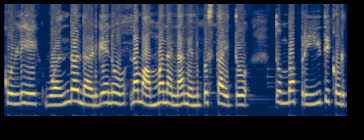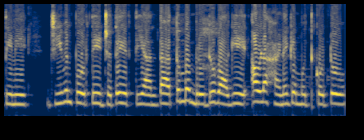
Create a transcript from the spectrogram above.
ಕುಳ್ಳಿ ಒಂದೊಂದು ಅಡುಗೆನೂ ನಮ್ಮ ಅಮ್ಮನನ್ನ ನೆನಪಿಸ್ತಾ ಇತ್ತು. ತುಂಬಾ ಪ್ರೀತಿ ಕೊಡ್ತೀನಿ. ಜೀವನ್ ಪೂರ್ತಿ ಜೊತೆ ಇರ್ತೀಯ ಅಂತ ತುಂಬಾ ಮೃದುವಾಗಿ ಅವಳ ಹಣೆಗೆ ಮುತ್ಕೊಟ್ಟು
